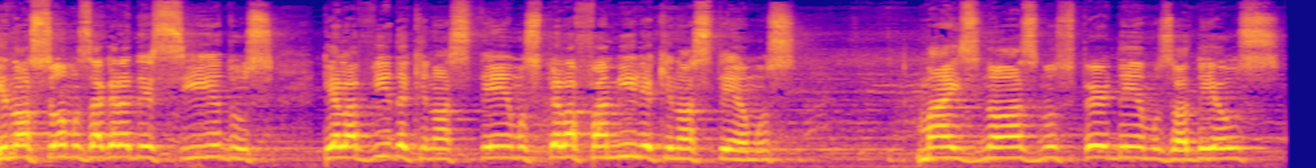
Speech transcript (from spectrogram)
e nós somos agradecidos pela vida que nós temos, pela família que nós temos. Mas nós nos perdemos, ó Deus,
